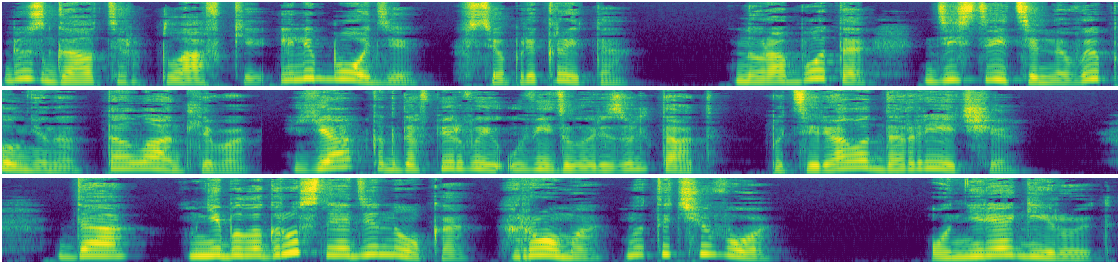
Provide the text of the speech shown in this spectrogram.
бюстгальтер, плавки или боди, все прикрыто. Но работа действительно выполнена талантливо. Я, когда впервые увидела результат, потеряла дар речи. «Да, мне было грустно и одиноко. Рома, ну ты чего?» Он не реагирует.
